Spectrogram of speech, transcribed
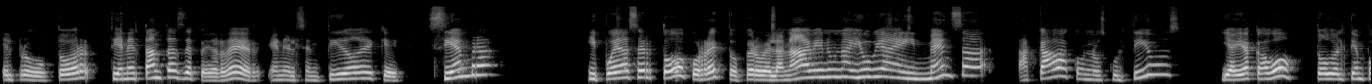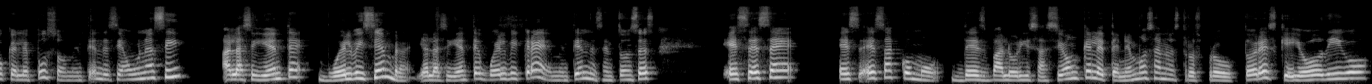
el productor tiene tantas de perder en el sentido de que siembra y puede hacer todo correcto, pero de la nada viene una lluvia inmensa, acaba con los cultivos y ahí acabó todo el tiempo que le puso, ¿me entiendes? Y aún así, a la siguiente vuelve y siembra y a la siguiente vuelve y cree, ¿me entiendes? Entonces, es ese es esa como desvalorización que le tenemos a nuestros productores que yo digo,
